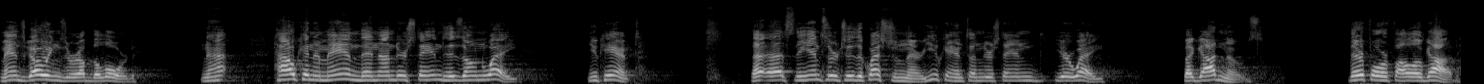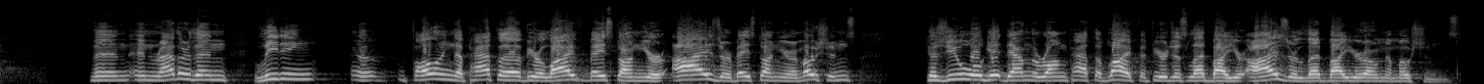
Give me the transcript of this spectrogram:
man's goings are of the Lord. Now, how can a man then understand his own way? You can't. That, that's the answer to the question there. You can't understand your way, but God knows. Therefore, follow God. Then, and rather than leading uh, following the path of your life based on your eyes or based on your emotions, because you will get down the wrong path of life if you're just led by your eyes or led by your own emotions.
